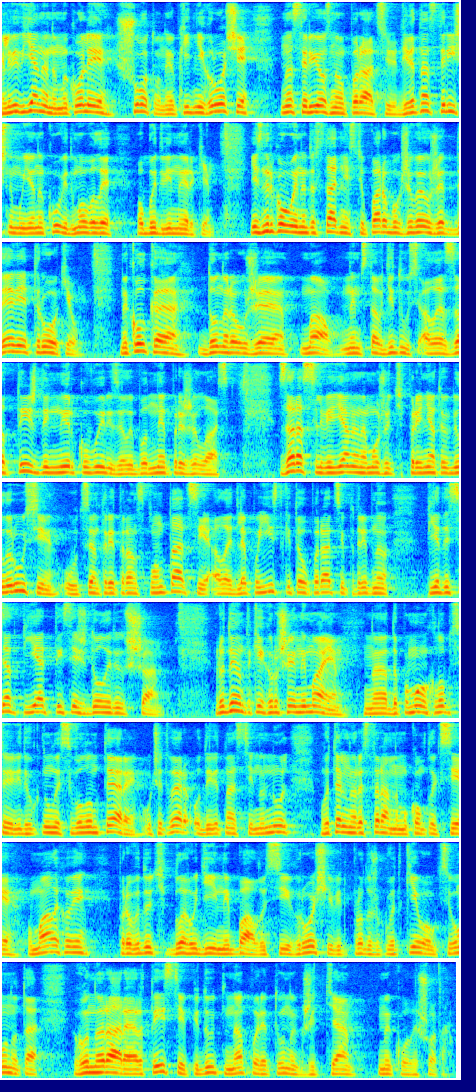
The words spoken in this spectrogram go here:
Львів'янину Миколі Шоту необхідні гроші на серйозну операцію. 19-річному юнаку відмовили обидві нирки. Із нирковою недостатністю парубок живе уже 9 років. Миколка донора вже мав, ним став дідусь, але за тиждень нирку вирізали, бо не прижилась. Зараз львів'янина можуть прийняти у Білорусі у центрі трансплантації, але для поїздки та операції потрібно 55 тисяч доларів США. Родина таких грошей немає. На допомогу хлопцеві відгукнулись волонтери. У четвер о 19.00 в готельно-ресторанному комплексі у Малихові проведуть благодійний бал. Усі гроші від продажу квитків, аукціону та гонорари артистів підуть на порятунок життя Миколи Шота.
